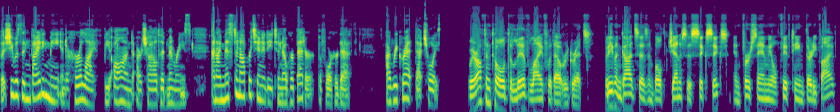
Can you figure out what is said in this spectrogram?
but she was inviting me into her life beyond our childhood memories, and I missed an opportunity to know her better before her death. I regret that choice. We are often told to live life without regrets, but even God says in both Genesis 6 6 and 1 Samuel 15:35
